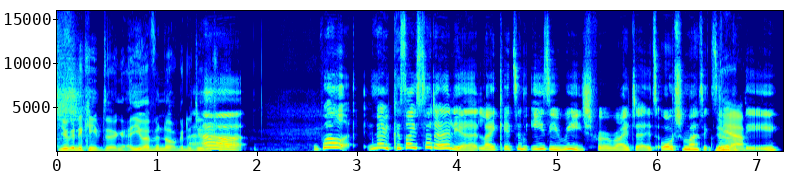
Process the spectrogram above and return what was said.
you're going to keep doing it. Are you ever not going to do the trope? Uh, well, no, because I said earlier, like it's an easy reach for a writer. It's automatic Yeah. sympathy.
